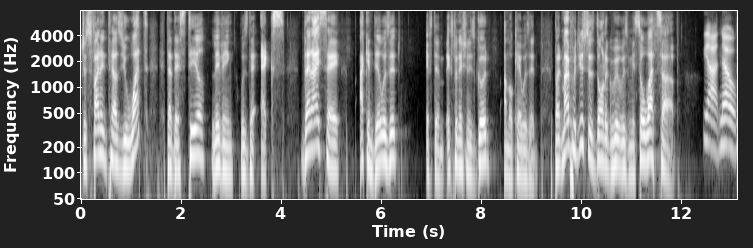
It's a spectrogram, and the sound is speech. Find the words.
just finally tells you what? That they're still living with their ex. Then I say, I can deal with it. If the explanation is good, I'm okay with it. But my producers don't agree with me, so what's up? Yeah, no,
